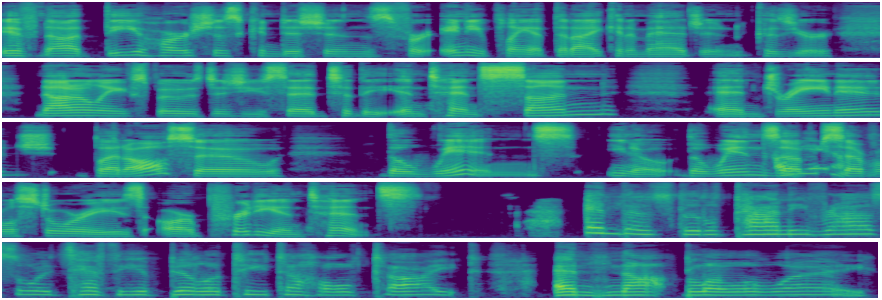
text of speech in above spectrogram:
if not the harshest conditions for any plant that I can imagine, because you're not only exposed, as you said, to the intense sun and drainage, but also the winds. You know, the winds Oh up yeah. several stories are pretty intense. And those little tiny rhizoids have the ability to hold tight and not blow away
